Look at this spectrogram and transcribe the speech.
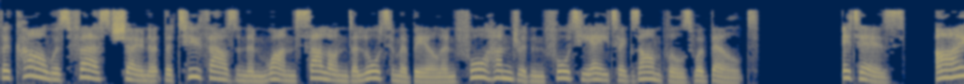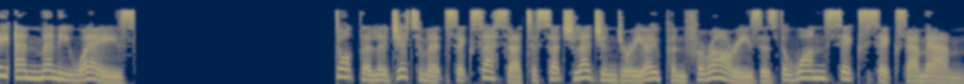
The car was first shown at the 2001 Salon de l'Automobile and 448 examples were built. It is I in many ways the legitimate successor to such legendary open Ferraris as the 166mm.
